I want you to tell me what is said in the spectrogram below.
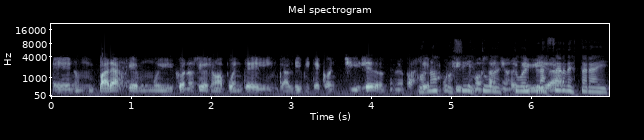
en un paraje muy conocido se llama Puente del Inca, al límite con Chile, donde me pasé conozco, sí, muchísimos estuve, años de tuve mi el placer vida. de estar ahí.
